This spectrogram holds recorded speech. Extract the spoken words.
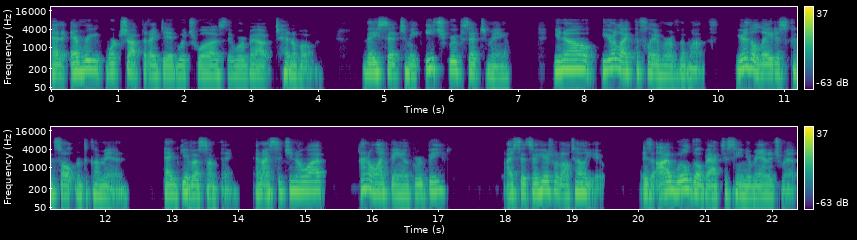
And every workshop that I did, which was there were about 10 of them, they said to me, each group said to me, you know, you're like the flavor of the month. You're the latest consultant to come in and give us something. And I said, you know what? I don't like being a groupie. I said, so here's what I'll tell you is I will go back to senior management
